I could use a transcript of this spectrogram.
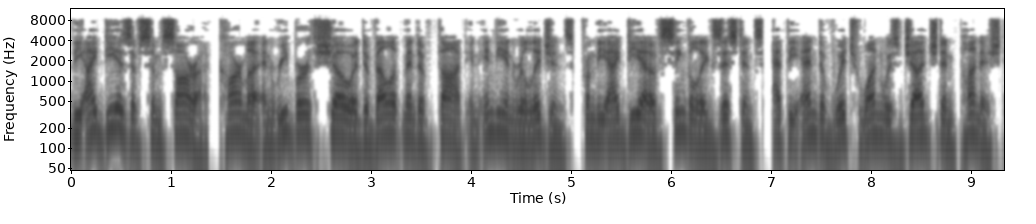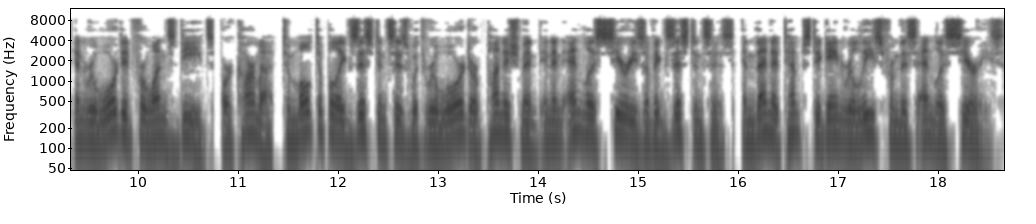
The ideas of samsara, karma and rebirth show a development of thought in Indian religions, from the idea of single existence, at the end of which one was judged and punished and rewarded for one's deeds, or karma, to multiple existences with reward or punishment in an endless series of existences, and then attempts to gain release from this endless series.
